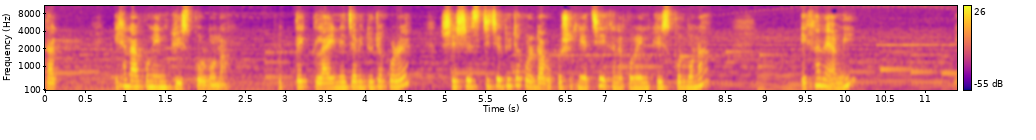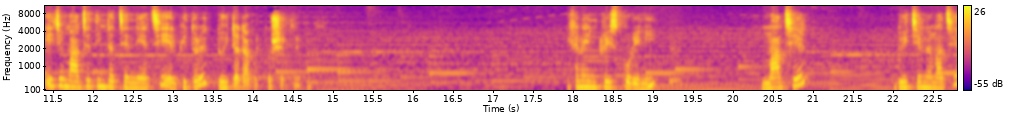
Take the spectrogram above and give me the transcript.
তার এখানে আর কোনো ইনক্রিজ করব না। প্রত্যেক লাইনে যে আমি দুইটা করে, শেষের স্টিচে দুইটা করে ডাবল ক্রোশেট নিয়েছি, এখানে কোনো ইনক্রিজ করব না। এখানে আমি এই যে মাঝে তিনটা চেন নিয়েছি, এর ভিতরে দুইটা ডাবল ক্রোশেট নেব। এখানে ইনক্রিজ করিনি মাঝে, দুই চেনের মাঝে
